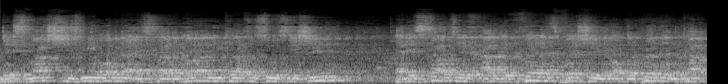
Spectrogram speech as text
This match is being organized by the Ghana Clubs Association and is touted as the first version of the present Cup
